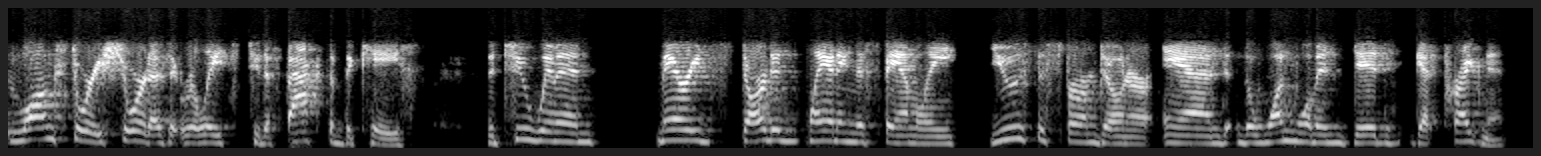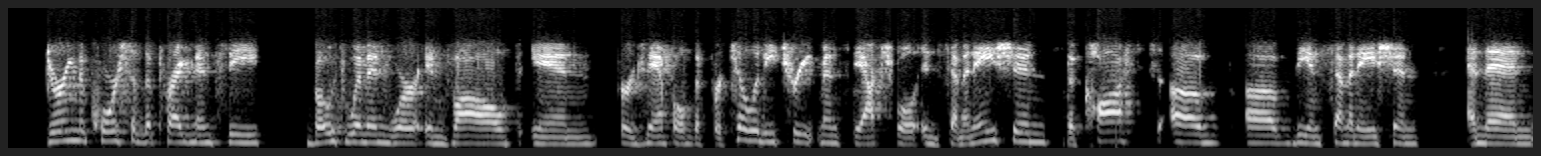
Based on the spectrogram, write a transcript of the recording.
long story short, as it relates to the facts of the case, the two women married, started planning this family, used a sperm donor, and the one woman did get pregnant. During the course of the pregnancy, both women were involved in, for example, the fertility treatments, the actual insemination, the costs of, of the insemination, and then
